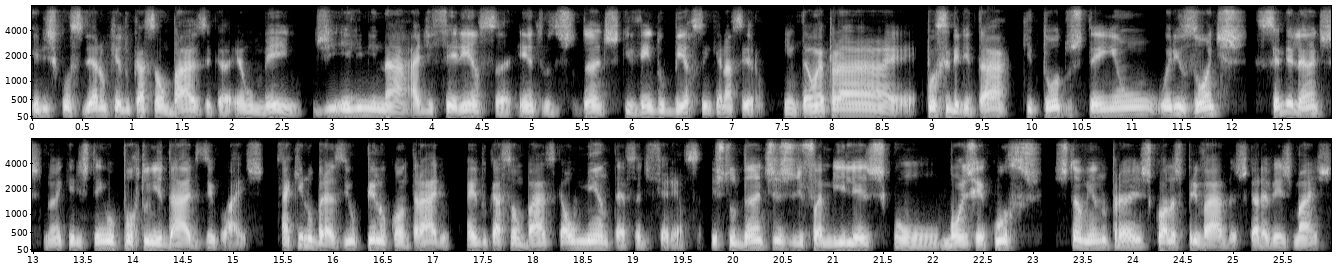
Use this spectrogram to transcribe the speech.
eles consideram que a educação básica é um meio de eliminar a diferença entre os estudantes que vêm do berço em que nasceram. Então é para é, possibilitar que todos tenham horizontes semelhantes, é? que eles tenham oportunidades iguais. Aqui no Brasil, pelo contrário, a educação básica aumenta essa diferença. Estudantes de famílias com bons recursos estão indo para escolas privadas cada vez mais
